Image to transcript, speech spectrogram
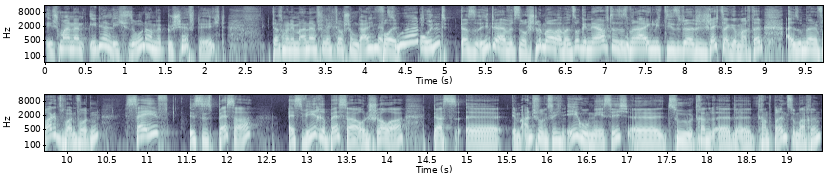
ist man dann innerlich so damit beschäftigt, dass man dem anderen vielleicht auch schon gar nicht mehr Voll. zuhört? Und das, hinterher wird es noch schlimmer, weil man so genervt ist, dass man eigentlich die Situation schlechter gemacht hat. Also, um deine Frage zu beantworten, safe ist es besser, es wäre besser und schlauer, das äh, im Anführungszeichen egomäßig äh, zu tran äh, transparent zu machen,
